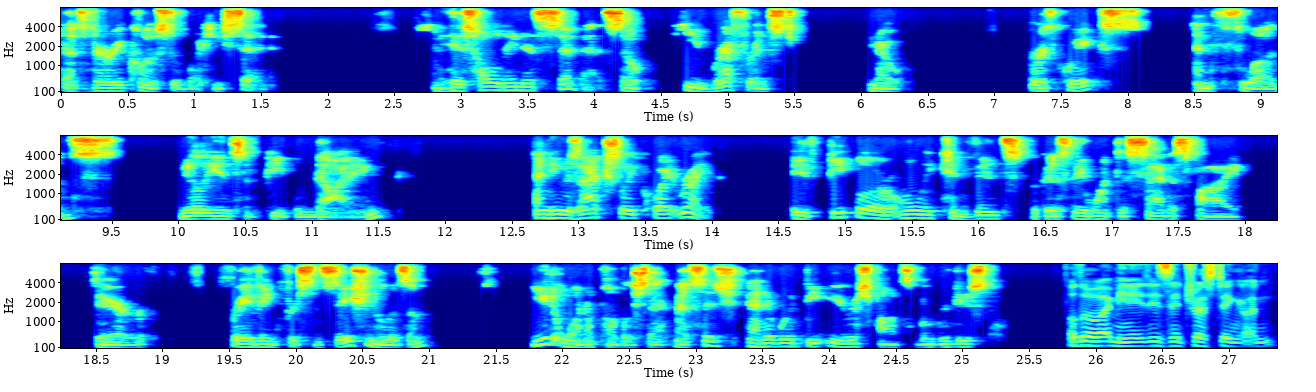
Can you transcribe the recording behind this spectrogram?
that's very close to what he said. And His Holiness said that. So he referenced, you know, earthquakes and floods, millions of people dying. And he was actually quite right. If people are only convinced because they want to satisfy their craving for sensationalism, you don't want to publish that message, and it would be irresponsible to do so. Although, I mean, it is interesting on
